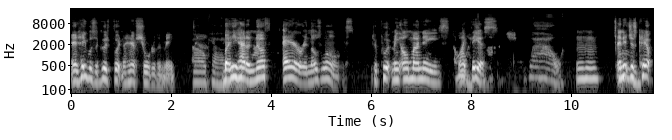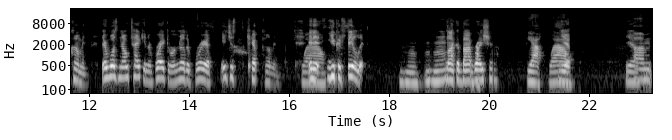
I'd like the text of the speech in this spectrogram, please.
and he was a good foot and a half shorter than me. Okay. But he had enough air in those lungs to put me on my knees Oh like my this. wow. hmm And it just kept coming. There was no taking a break or another breath. It just kept coming, Wow. and it you could feel it hmm hmm like a vibration. Yeah. Wow. Yeah. Um.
